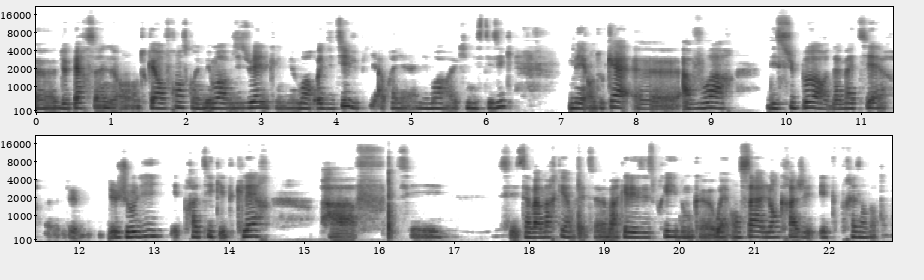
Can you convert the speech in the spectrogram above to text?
euh, de personnes, en tout cas en France, qui ont une mémoire visuelle qu'une mémoire auditive. Et puis après, il y a la mémoire kinesthésique. Mais en tout cas, avoir des supports, de la matière, de, joli et de pratique et de clair, bah, c'est ça va marquer en fait, ça va marquer les esprits. Donc euh, ouais, en ça, l'ancrage est, très important.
